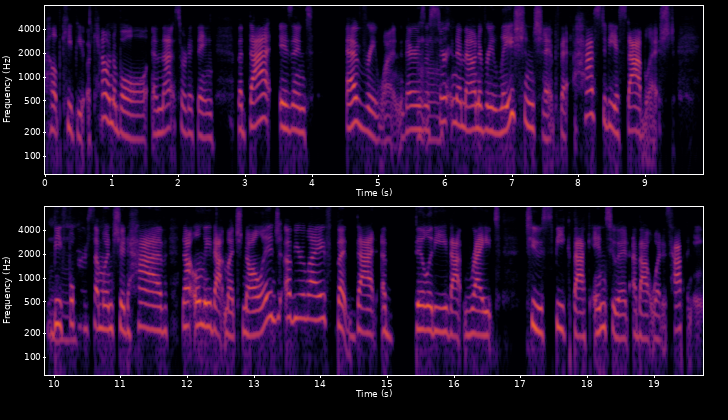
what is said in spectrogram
help keep you accountable and that sort of thing. But that isn't everyone. There is a mm-mm, certain amount of relationship that has to be established before mhm. someone should have not only that much knowledge of your life, but that ability, that right to speak back into it about what is happening.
